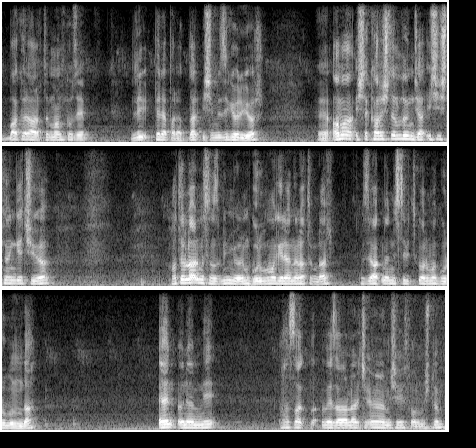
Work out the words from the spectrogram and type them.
bakır artı mankozeb li preparatlar işimizi görüyor. E, ama işte karıştırılınca iş işten geçiyor. Hatırlar mısınız bilmiyorum. Grubuma girenler hatırlar. Ziraat Mühendisliği Bitki Koruma grubunda en önemli hasat ve zararlar için en önemli şeyi sormuştum.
